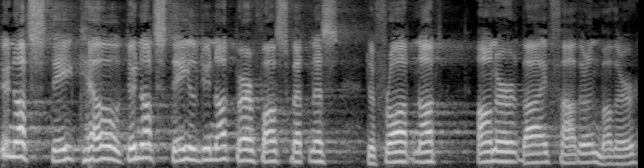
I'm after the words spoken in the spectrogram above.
do not steal, kill, do not steal, do not bear false witness, defraud not, honor thy father and mother.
